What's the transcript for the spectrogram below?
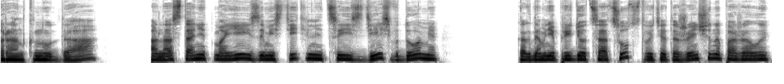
Ранг, ну да, она станет моей заместительницей здесь, в доме. Когда мне придется отсутствовать, эта женщина, пожалуй...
